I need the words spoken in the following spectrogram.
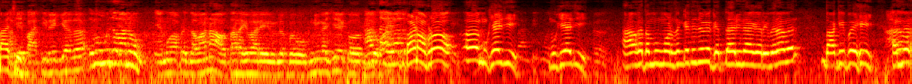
બાચી. બાચી રહી ગયા હતા. એમાં હું જવાનું? એમાં આપણે જવાના આવતા રવિવારે લગભગ ઓપનિંગ આવતા પણ આપણો મુખિયાજી મુખિયાજી. આ વખત અમુક માણસ કહી દેજો કે ગદ્દારી ના કરી બરાબર? બાકી ભાઈ અંદર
